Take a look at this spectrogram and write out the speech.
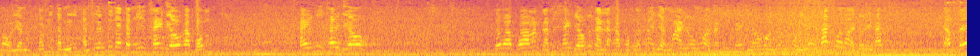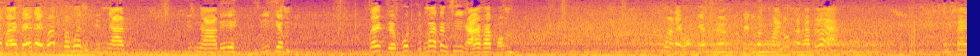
เราเลี้ยงก็มีตำหนี้อันอื่นมีแต่ตำหนี้ใครเดียวครับ ผมใครมีใครเดียว แต่ว่าพอมันกับมีใครเดียวคือกันแหละครับ ผมกับใครเลี้ยงมาโยงว่ากับมีใครเดียวว่ายังคนโยงทักว่าน้อยตัวนี้ครับครับใส่ใบใส่ได้เบิดประมึนกินยากินยาดีสีเข้ม ใส่เกือบพุดขึ้นมาตั้งสี่ขาครับ ผมเมื่อได้ผมเรียนเครื่องมีเต็นรถไฟลมนะครับเด้อผมแปด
